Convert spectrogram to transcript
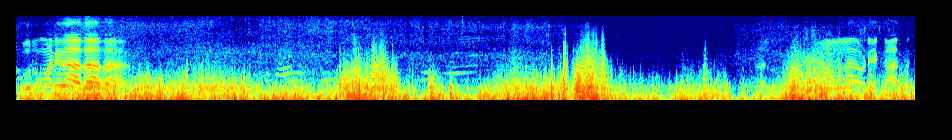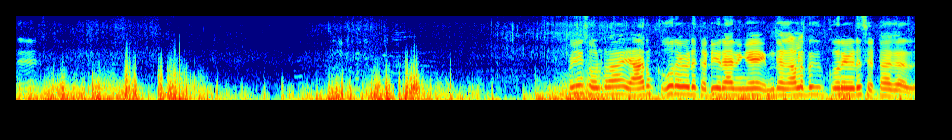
குருமாடி தான் அதான் அதான் எல்லாம் அப்படியே காத்துக்கு இப்பயும் சொல்கிறேன் யாரும் கூரை வீடு கட்டிடாதீங்க இந்த காலத்துக்கு கூரை வீடு செட் ஆகாது.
